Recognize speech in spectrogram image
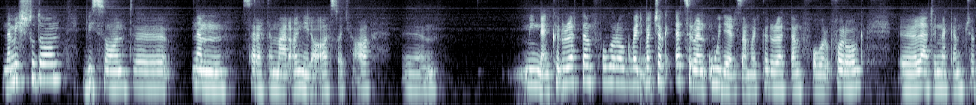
nem is tudom, viszont ö, nem szeretem már annyira azt, hogyha ö, minden körülöttem forog, vagy, vagy csak egyszerűen úgy érzem, hogy körülöttem for, forog, lehet, hogy nekem csak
